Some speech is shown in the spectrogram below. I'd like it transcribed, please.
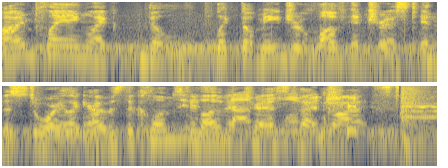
I'm playing like the like the major love interest in the story. Like I was the clumsy love not the interest that got.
